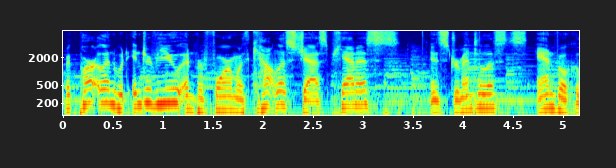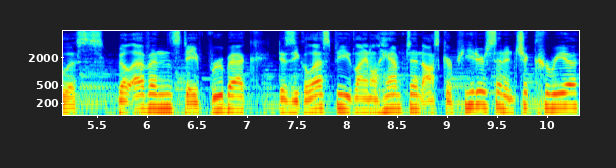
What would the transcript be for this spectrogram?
McPartland would interview and perform with countless jazz pianists, instrumentalists, and vocalists. Bill Evans, Dave Brubeck, Dizzy Gillespie, Lionel Hampton, Oscar Peterson, and Chick Corea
